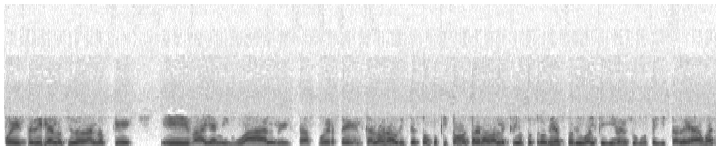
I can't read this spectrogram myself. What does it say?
pues pedirle a los ciudadanos que eh, vayan igual, está fuerte el calor, ahorita está un poquito más agradable que los otros días, pero igual que lleven su botellita de agua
